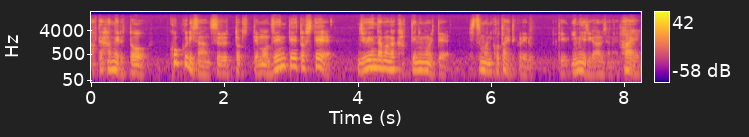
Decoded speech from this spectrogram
当てはめるとコックリさんする時ってもう前提として10円玉が勝手に動いて質問に答えてくれるっていうイメージがあるじゃないですか、はい。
